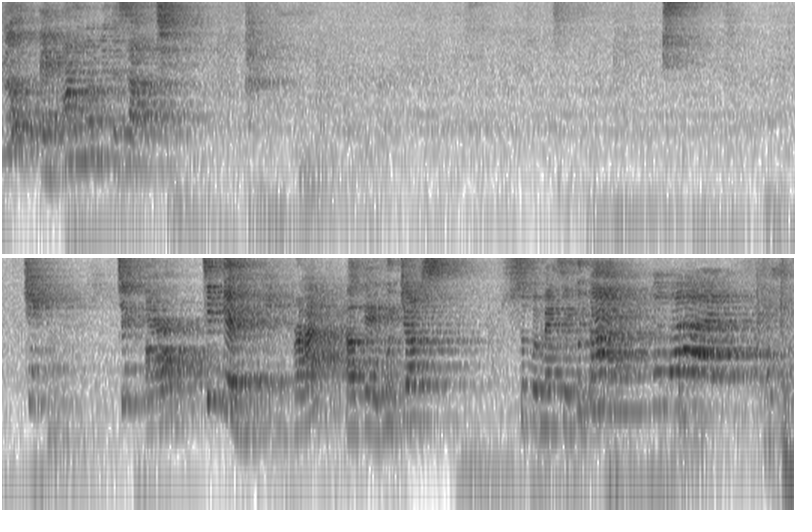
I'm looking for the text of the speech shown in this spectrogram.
Good. And one word with the sound. Chick. Chick or chicken. Right? Okay, good job. Superman say goodbye. Goodbye.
